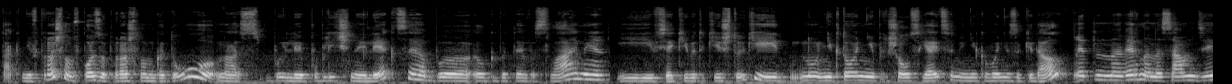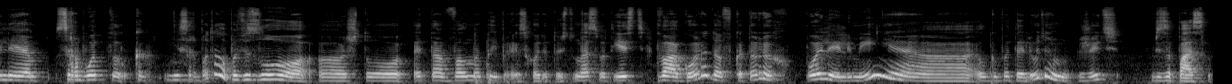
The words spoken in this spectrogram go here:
так, не в прошлом, в позапрошлом году у нас были публичные лекции об ЛГБТ в исламе и всякие вот такие штуки, и, ну, никто не пришел с яйцами, никого не закидал. Это, наверное, на самом деле сработало, как не сработало, повезло, а, что это в Алматы происходит происходит. То есть у нас вот есть два города, в которых более или менее э, ЛГБТ-людям жить безопасно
